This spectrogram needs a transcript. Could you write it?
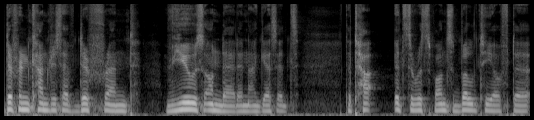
different countries have different views on that, and I guess it's the ta- it's the responsibility of the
